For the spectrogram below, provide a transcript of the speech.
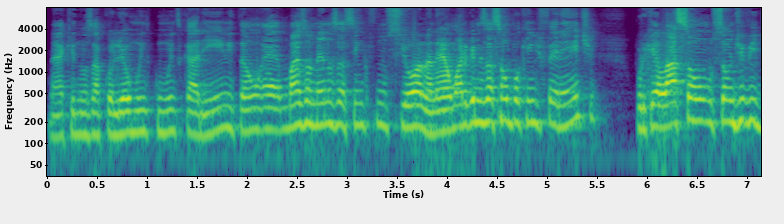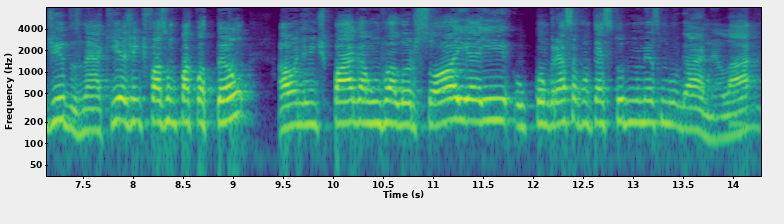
né, que nos acolheu muito, com muito carinho. Então é mais ou menos assim que funciona. Né? É uma organização um pouquinho diferente, porque lá são, são divididos. Né? Aqui a gente faz um pacotão onde a gente paga um valor só e aí o congresso acontece tudo no mesmo lugar. Né? Lá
